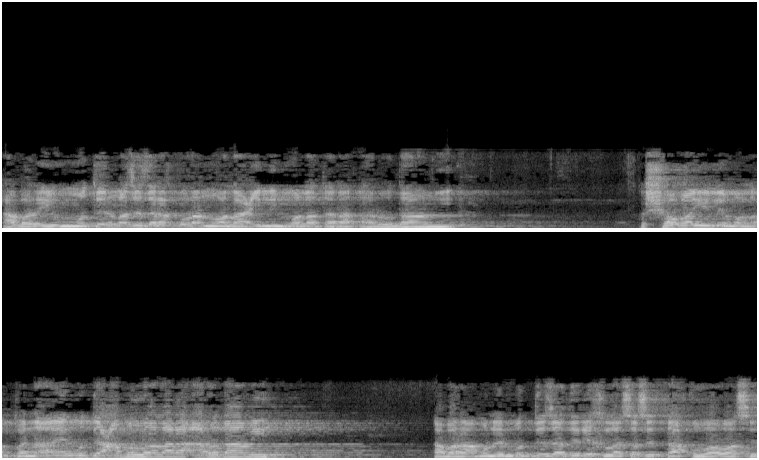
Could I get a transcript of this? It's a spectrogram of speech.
আবার এই উম্মতের মাঝে যারা কোরআনওয়ালা, ইলিমওয়ালা, তারা আরও দামি। সবাই ইলেমলা কয়, না, এর মধ্যে আমলওয়ালারা আরও দামি। আবার আমলের মধ্যে যাদের এখলাস আছে তাকুয়াও আছে,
